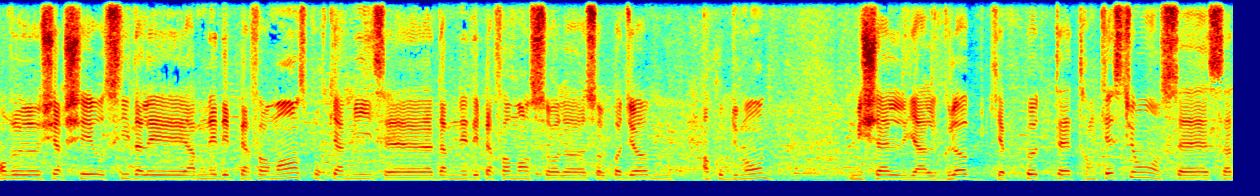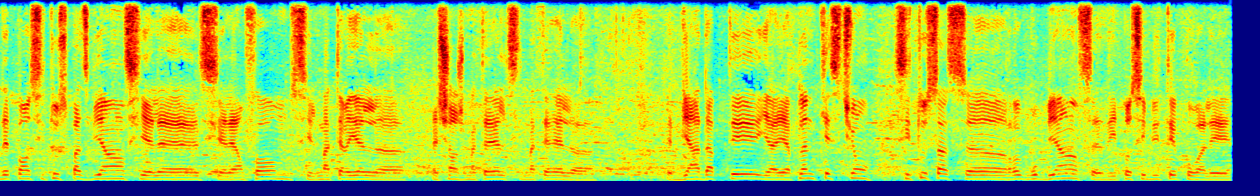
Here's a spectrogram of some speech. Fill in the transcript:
On veut chercher aussi d'aller amener des performances. Pour Camille, c'est d'amener des performances sur le podium en Coupe du Monde. Michel, il y a le globe qui est peut-être en question. Ça dépend si tout se passe bien, si elle est, si en forme, si le matériel, euh, change matériel, si le matériel euh, est bien adapté. Il y, a, plein de questions. Si tout ça se regroupe bien, c'est des possibilités pour aller,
